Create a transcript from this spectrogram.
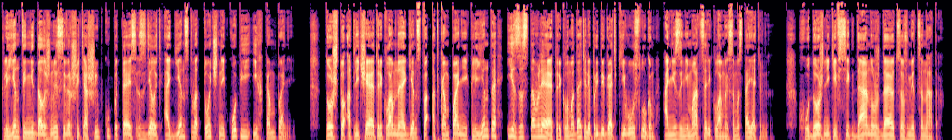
Клиенты не должны совершить ошибку, пытаясь сделать агентство точной копией их компании. То, что отличает рекламное агентство от компании клиента и заставляет рекламодателя прибегать к его услугам, а не заниматься рекламой самостоятельно. Художники всегда нуждаются в меценатах.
